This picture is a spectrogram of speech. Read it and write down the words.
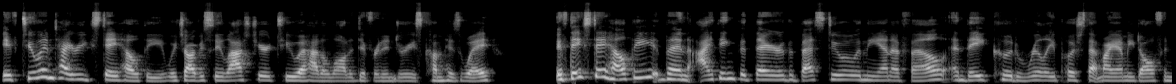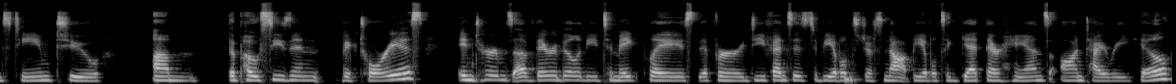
if Tua and Tyreek stay healthy, which obviously last year Tua had a lot of different injuries come his way, if they stay healthy, then I think that they're the best duo in the NFL and they could really push that Miami Dolphins team to um, the postseason victorious in terms of their ability to make plays for defenses to be able to just not be able to get their hands on Tyreek Hill.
